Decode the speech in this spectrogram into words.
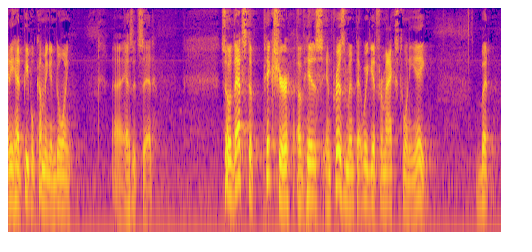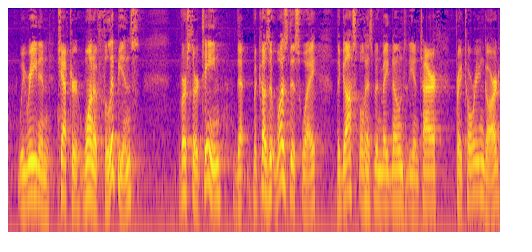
And he had people coming and going, uh, as it said. So that's the picture of his imprisonment that we get from Acts 28. But we read in chapter 1 of Philippians, verse 13, that because it was this way, the gospel has been made known to the entire Praetorian Guard.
